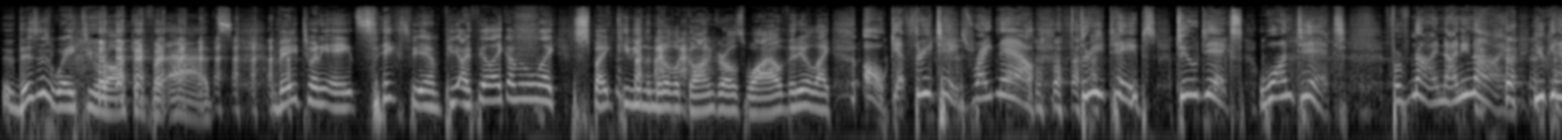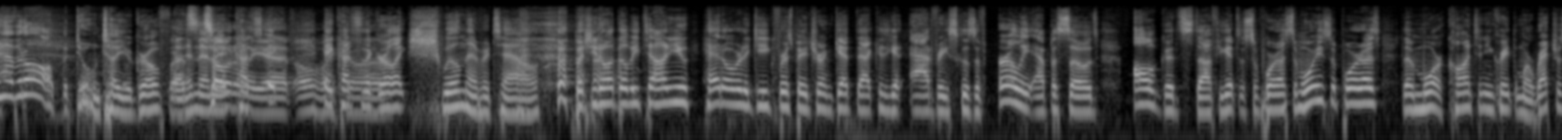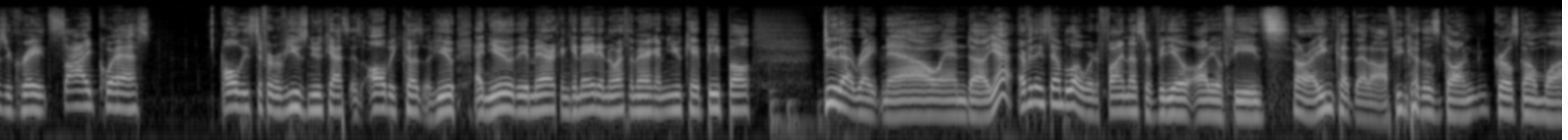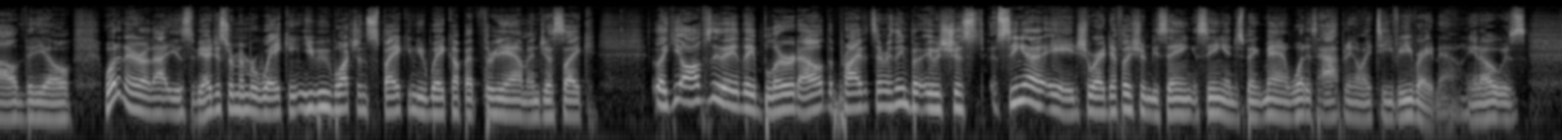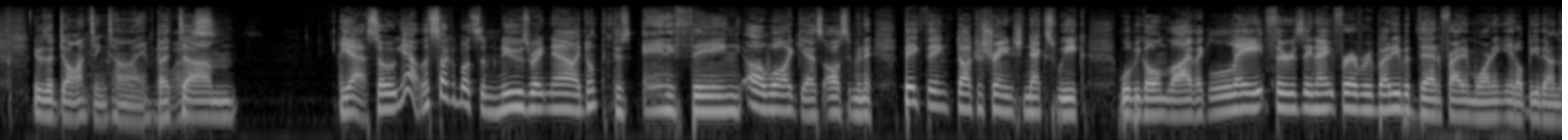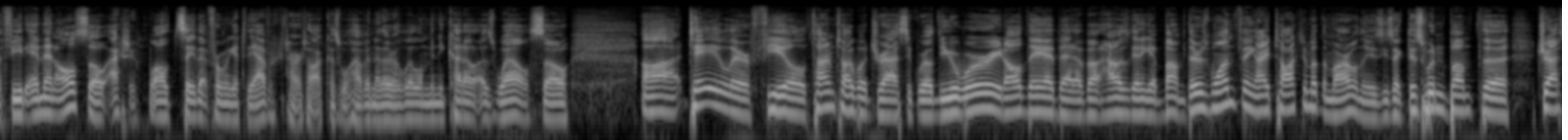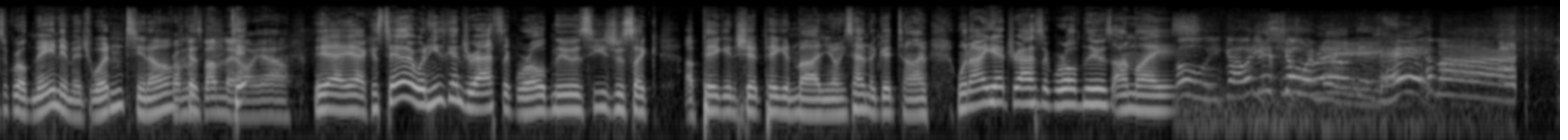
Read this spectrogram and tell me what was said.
This is way too rocking for ads. May 28th, 6 p.m. P- I feel like I'm in like Spike TV in the middle of a Gone Girls Wild video. Like, oh, get three tapes right now. Three tapes, two dicks, one tit. For nine ninety nine, you can have it all, but don't tell your girlfriend. That's and then totally it cuts, it. Oh it cuts to the girl like, "Shh, we'll never tell." but you know what they'll be telling you? Head over to Geekverse Patreon, get that because you get ad free exclusive early episodes, all good stuff. You get to support us. The more you support us, the more content you create, the more retros you create, side quests all these different reviews, newscasts is all because of you and you, the American, Canadian, North American, UK people. Do that right now. And uh, yeah, everything's down below where to find us, our video, audio feeds. All right, you can cut that off. You can cut those gone girls gone wild video. What an era that used to be. I just remember waking. You'd be watching Spike, and you'd wake up at 3 a.m. and just like. Like you obviously they, they blurred out the privates and everything, but it was just seeing at an age where I definitely shouldn't be saying seeing it and just being, man, what is happening on my TV right now? You know, it was it was a daunting time. but was. um yeah, so yeah, let's talk about some news right now. I don't think there's anything. Oh well, I guess mean, big thing. Doctor Strange next week will be going live like late Thursday night for everybody, but then Friday morning it'll be there on the feed. And then also, actually, well, I'll say that for when we get to the Avatar talk because we'll have another little mini cutout as well. So. Uh, Taylor Field, time to talk about Jurassic World. You were worried all day, I bet, about how it was going to get bumped. There's one thing I talked to him about the Marvel news. He's like, this wouldn't bump the Jurassic World main image, wouldn't you know? From the 'Cause thumbnail, Ta- yeah. yeah, yeah. Because Taylor, when he's getting Jurassic World news, he's just like a pig in shit, pig in mud. You know, he's having a good time. When I get Jurassic World news, I'm like, Holy God, what are you showing me? Come on!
